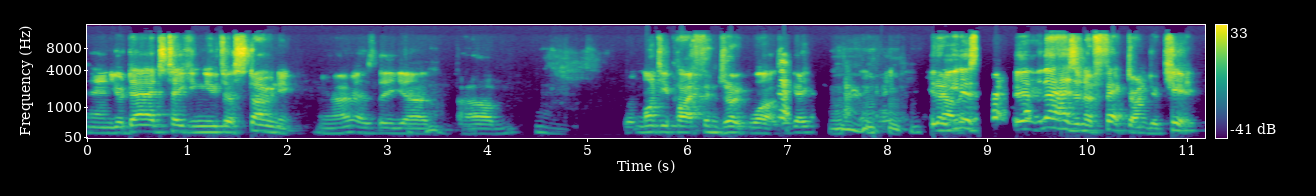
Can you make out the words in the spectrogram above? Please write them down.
and your dad's taking you to stoning, you know, as the uh, um, Monty Python joke was. Okay, you know, you just that has an effect on your kid.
